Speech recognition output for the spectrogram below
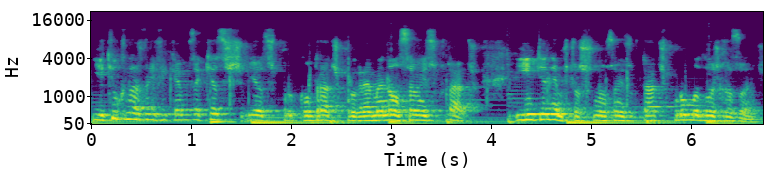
e aquilo que nós verificamos é que esses, esses contratos de programa não são executados. E entendemos que eles não são executados por uma ou duas razões.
